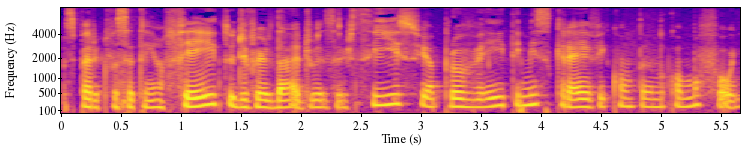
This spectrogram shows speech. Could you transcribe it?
Espero que você tenha feito de verdade o exercício e aproveita e me escreve contando como foi.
